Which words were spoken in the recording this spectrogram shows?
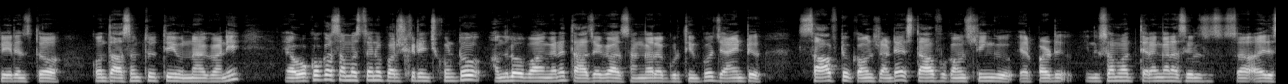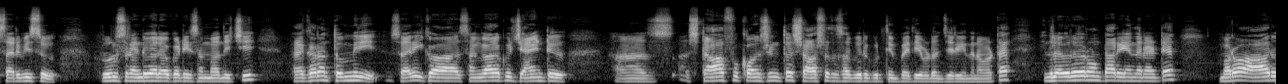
క్లియరెన్స్తో కొంత అసంతృప్తి ఉన్నా కానీ ఒక్కొక్క సమస్యను పరిష్కరించుకుంటూ అందులో భాగంగానే తాజాగా సంఘాల గుర్తింపు జాయింట్ సాఫ్ట్ కౌన్సిల్ అంటే స్టాఫ్ కౌన్సిలింగ్ ఏర్పాటు ఇందుకు సంబంధించి తెలంగాణ సివిల్ స- సర్వీసు రూల్స్ రెండు వేల ఒకటికి సంబంధించి ప్రకారం తొమ్మిది సారీ ఇక సంఘాలకు జాయింట్ స్టాఫ్ కౌన్సిలింగ్తో శాశ్వత సభ్యులు గుర్తింపు అయితే ఇవ్వడం జరిగిందనమాట ఇందులో ఎవరెవరు ఉంటారు ఏంటంటే మరో ఆరు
